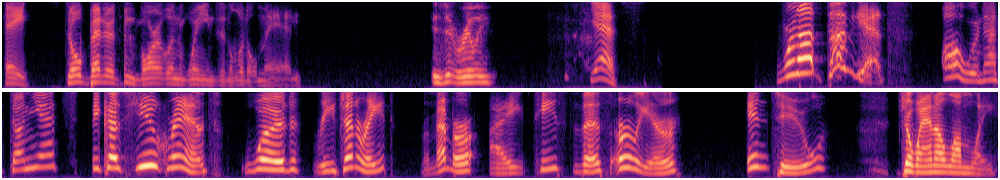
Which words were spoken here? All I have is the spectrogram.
Hey, still better than Marlon Wayans in Little Man. Is it really? Yes. We're not done yet. Oh, we're not done yet? because Hugh Grant would regenerate. Remember, I teased this earlier into Joanna Lumley,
